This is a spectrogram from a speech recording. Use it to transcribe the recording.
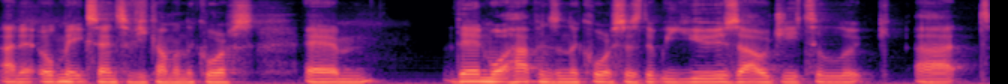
and it'll make sense if you come on the course. Um, then what happens in the course is that we use ALGEE to look at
